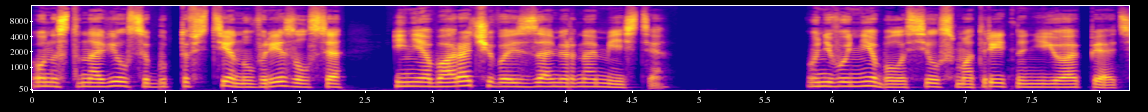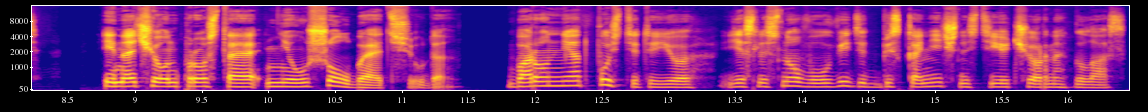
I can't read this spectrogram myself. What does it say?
Он остановился, будто в стену врезался и, не оборачиваясь, замер на месте. У него не было сил смотреть на нее опять. Иначе он просто не ушел бы отсюда. Барон не отпустит ее, если снова увидит бесконечность ее черных глаз.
